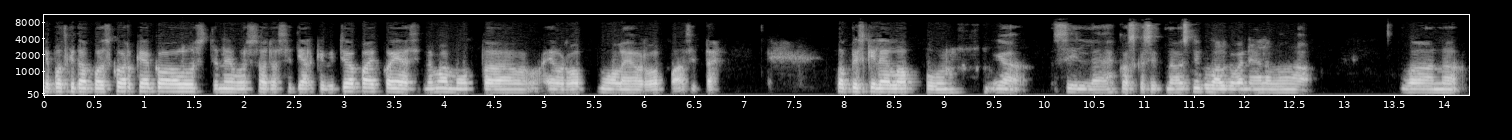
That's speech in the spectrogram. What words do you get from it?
ne potkitaan pois korkeakoulusta, ne voisi saada sitten järkeviä työpaikkoja ja sitten ne vaan muuttaa Euro- muualle Eurooppaan sitten opiskelee loppuun ja sille, koska sitten ne olisi niin valko vaan, vaan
